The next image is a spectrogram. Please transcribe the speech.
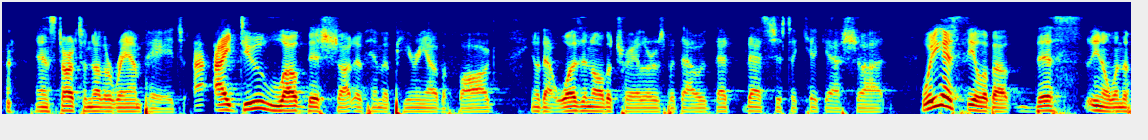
and starts another rampage. I, I do love this shot of him appearing out of the fog. You know that was in all the trailers, but that was that that's just a kick-ass shot. What do you guys feel about this? You know, when the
